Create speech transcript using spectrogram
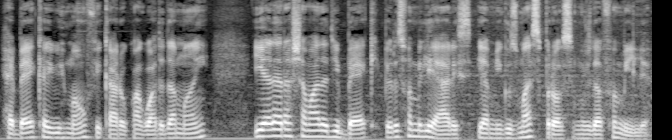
Rebecca e o irmão ficaram com a guarda da mãe e ela era chamada de Beck pelos familiares e amigos mais próximos da família.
